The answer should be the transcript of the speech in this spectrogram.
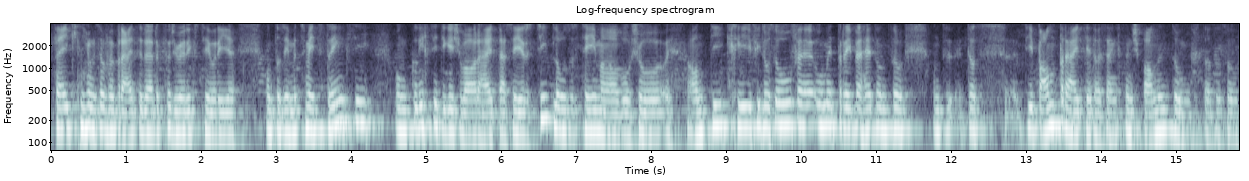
Fake News, die verbreitet werden, Verschwörungstheorien. Und da sind wir mit drin gewesen. Und gleichzeitig ist Wahrheit ein sehr zeitloses Thema, wo schon antike Philosophen umgetrieben hat und so. Und das, die Bandbreite hat uns eigentlich spannend gedacht. Also so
